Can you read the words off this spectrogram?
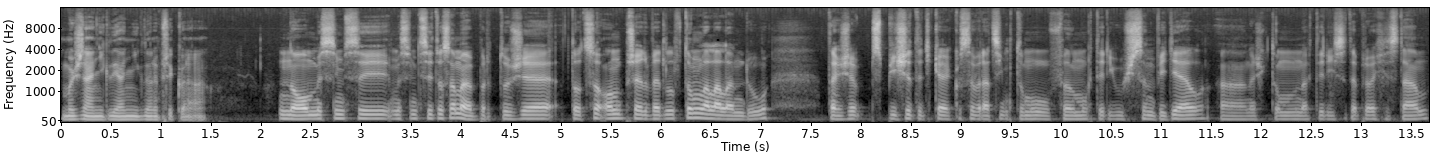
možná nikdy ani nikdo nepřekoná. No, myslím si, myslím si to samé, protože to, co on předvedl v tom La La Landu, takže spíše teďka jako se vracím k tomu filmu, který už jsem viděl, a než k tomu, na který se teprve chystám.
